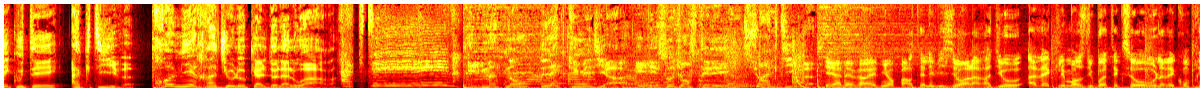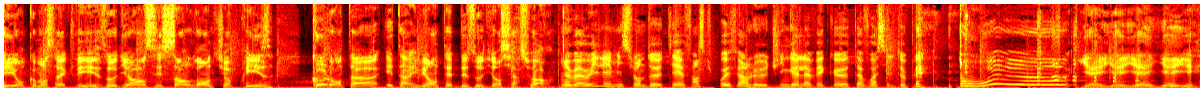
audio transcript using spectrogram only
Vous écoutez Active, première radio locale de la Loire. Active. Et maintenant, l'actu média et les audiences télé sur Active. Et à 9h30, on part télévision à la radio avec Clémence Dubois-Texero, vous l'avez compris. On commence avec les audiences et sans grande surprise, Colanta est arrivé en tête des audiences hier soir. Eh bah oui, l'émission de TF1, si tu pouvais faire le jingle avec euh, ta voix, s'il te plaît. Yeah, yeah, yeah, yeah, yeah.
